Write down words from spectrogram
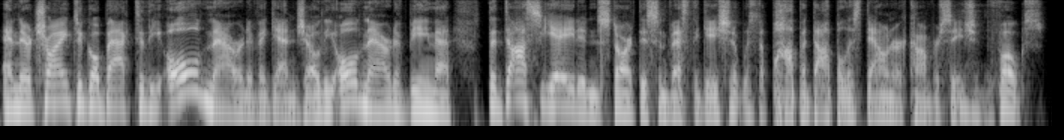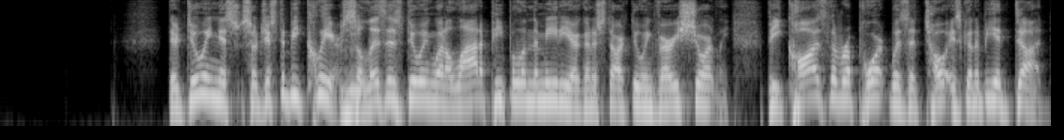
And they're trying to go back to the old narrative again, Joe. The old narrative being that the dossier didn't start this investigation, it was the Papadopoulos Downer conversation. Mm-hmm. Folks, they're doing this. So just to be clear, mm-hmm. Cillizza's doing what a lot of people in the media are going to start doing very shortly, because the report was a to- is going to be a dud.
